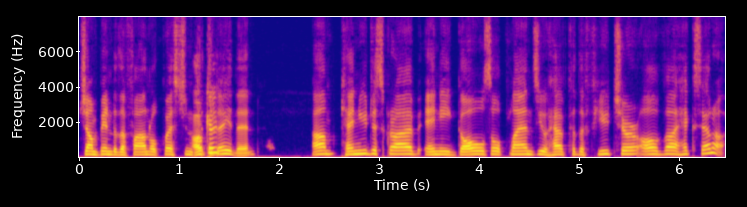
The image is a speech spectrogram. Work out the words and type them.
jump into the final question for Okay. today then. Um, can you describe any goals or plans you have for the future of uh, Hexera?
